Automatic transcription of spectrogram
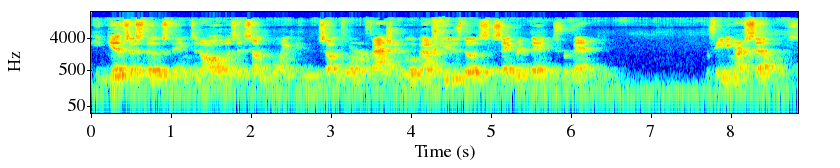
He gives us those things, and all of us at some point, in some form or fashion, go about use those sacred things for vanity, for feeding ourselves,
